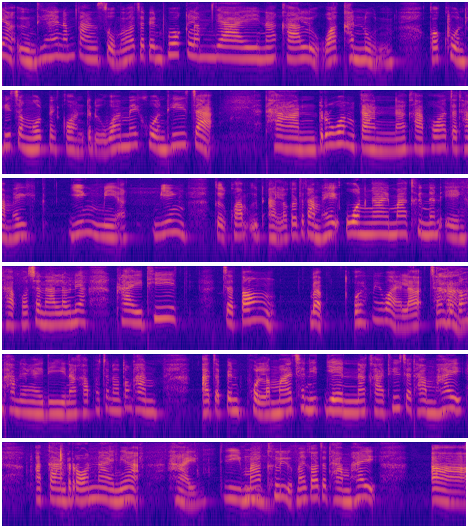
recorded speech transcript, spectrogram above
อย่างอื่นที่ให้น้ำตาลสูงไม่ว่าจะเป็นพวกลำไยนะคะ หรือว่าขนุนก็ควรที่จะงดไปก่อน หรือว่าไม่ควรที่จะทานร่วมกันนะคะ เพราะว่าจะทำให้ยิ่งมียิ่งเกิดความอึดอัดแล้วก็จะทำให้อ้วนง่ายมากขึ้นนั่นเองค่ะ เพราะฉะนั้นแล้วเนี่ยใครที่จะต้อง โอ๊ยไม่ไหวแล้ว ฉันจะค่ะต้องทำยังไงดีนะคะ เพราะฉะนั้นต้องทำอาจจะเป็นผลไม้ชนิดเย็นนะคะ ที่จะทำให้อาการร้อนในเนี่ยหายดีมากขึ้นหรือไม่ก็จะทำให้อ่า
